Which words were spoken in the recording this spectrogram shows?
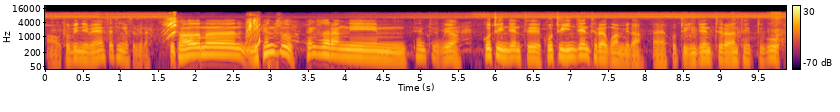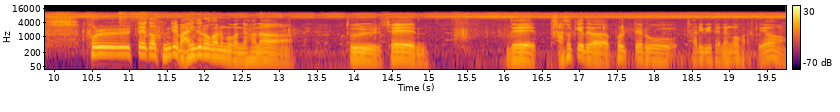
아, 도비님의 세팅이었습니다. 그 다음은 이 펭수 펭수사랑님 텐트고요. 고투 인젠트 고투 인젠트라고 합니다. 예, 고투 인젠트라는 텐트고 폴대가 굉장히 많이 들어가는 것 같네. 하나, 둘, 셋, 네, 다섯 개가 폴대로 자립이 되는 것 같고요.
